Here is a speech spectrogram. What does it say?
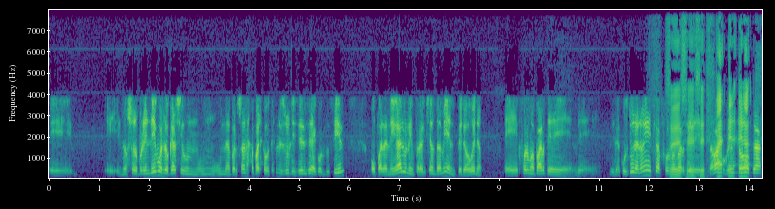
eh, nos sorprendemos lo que hace una persona para obtener su licencia de conducir o para negar una infracción también, pero bueno, forma parte de, la cultura nuestra, forma parte del trabajo ah, que nos toca.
